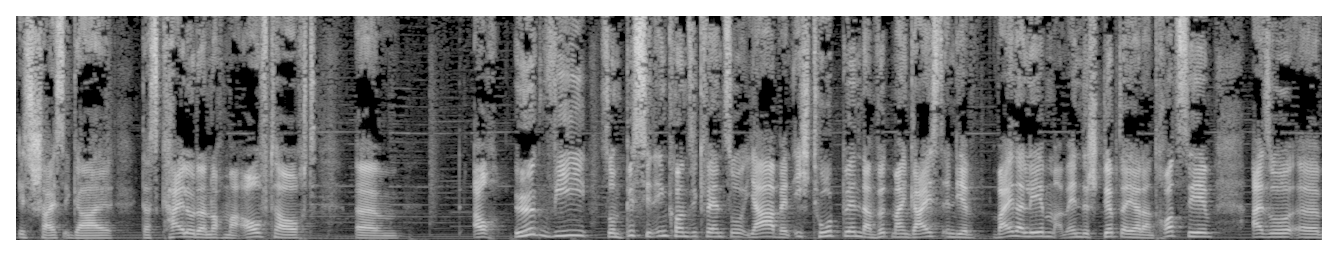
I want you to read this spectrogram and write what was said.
ist scheißegal. Dass Kylo dann nochmal auftaucht, ähm, auch irgendwie so ein bisschen inkonsequent, so, ja, wenn ich tot bin, dann wird mein Geist in dir weiterleben, am Ende stirbt er ja dann trotzdem. Also, äh,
